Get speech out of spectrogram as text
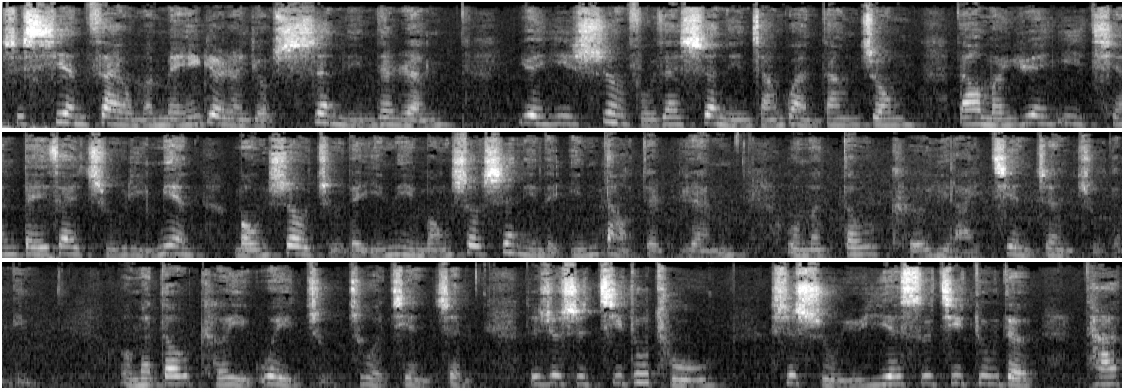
是现在我们每一个人有圣灵的人。愿意顺服在圣灵掌管当中，当我们愿意谦卑在主里面，蒙受主的引领，蒙受圣灵的引导的人，我们都可以来见证主的名，我们都可以为主做见证。这就是基督徒是属于耶稣基督的，他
